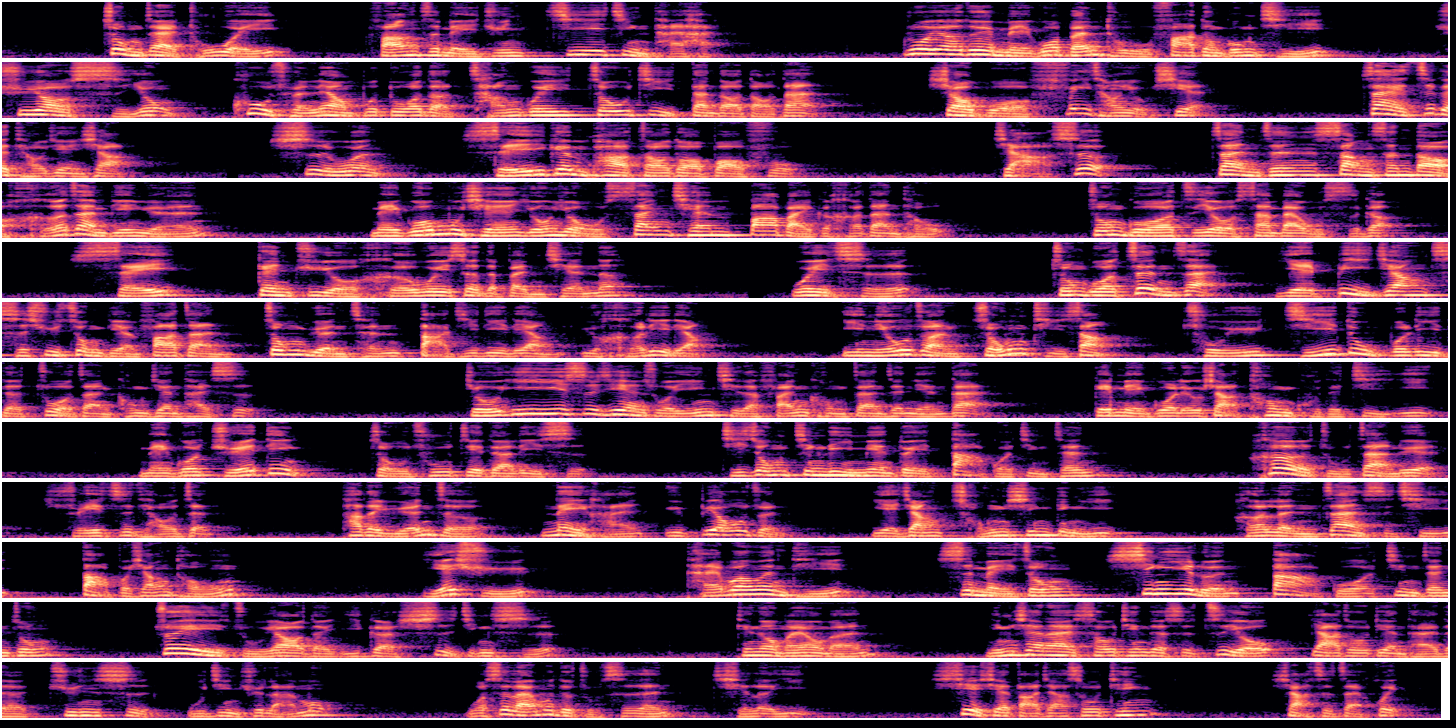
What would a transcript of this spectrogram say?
重在突围。防止美军接近台海。若要对美国本土发动攻击，需要使用库存量不多的常规洲际弹道导弹，效果非常有限。在这个条件下，试问谁更怕遭到报复？假设战争上升到核战边缘，美国目前拥有三千八百个核弹头，中国只有三百五十个，谁？更具有核威慑的本钱呢？为此，中国正在也必将持续重点发展中远程打击力量与核力量，以扭转总体上处于极度不利的作战空间态势。九一一事件所引起的反恐战争年代，给美国留下痛苦的记忆。美国决定走出这段历史，集中精力面对大国竞争，贺主战略随之调整。它的原则、内涵与标准也将重新定义，和冷战时期大不相同。也许，台湾问题是美中新一轮大国竞争中最主要的一个试金石。听众朋友们，您现在收听的是自由亚洲电台的军事无禁区栏目，我是栏目的主持人齐乐意，谢谢大家收听，下次再会。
